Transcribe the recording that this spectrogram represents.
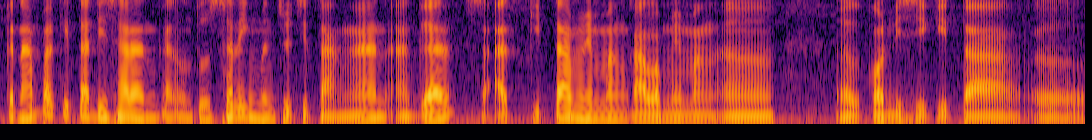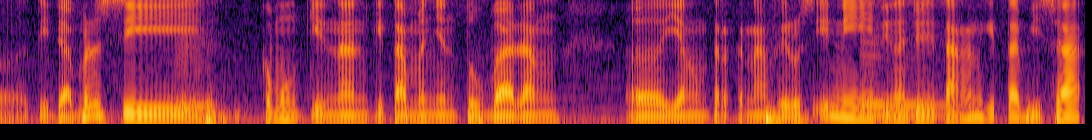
kenapa kita disarankan untuk sering mencuci tangan agar saat kita memang kalau memang eh, kondisi kita eh, tidak bersih, kemungkinan kita menyentuh barang eh, yang terkena virus ini dengan cuci tangan kita bisa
